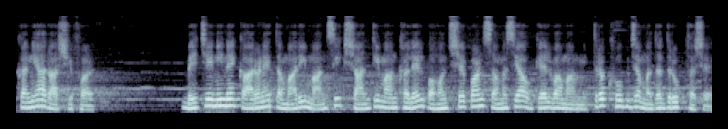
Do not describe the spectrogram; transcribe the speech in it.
કન્યા રાશિફળ. બેચેનીને કારણે તમારી માનસિક શાંતિમાં ખલેલ પહોંચશે પણ સમસ્યા ઉકેલવામાં મિત્ર ખૂબ જ મદદરૂપ થશે.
